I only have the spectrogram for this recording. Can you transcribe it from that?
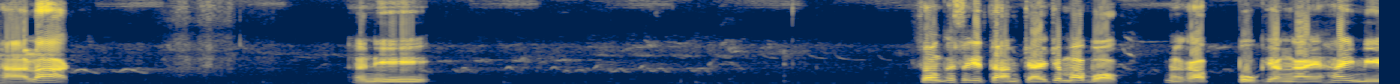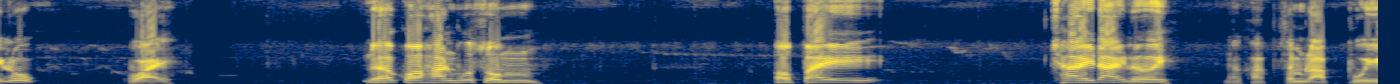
หาราก อันนี้ทรงเกษตรตามใจจะมาบอกนะครับ ปลูกยังไงให้มีลูกไวแล้วก็ท่านผู้ชมเอาไป ใช้ได้เลยนะครับสำหรับปุ๋ย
